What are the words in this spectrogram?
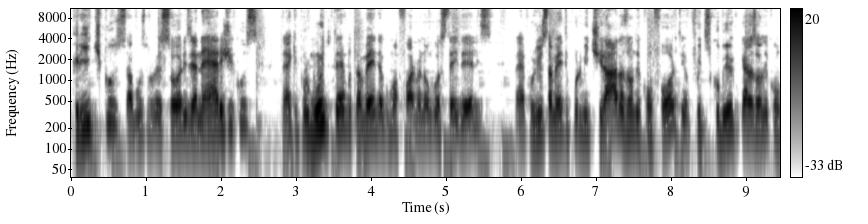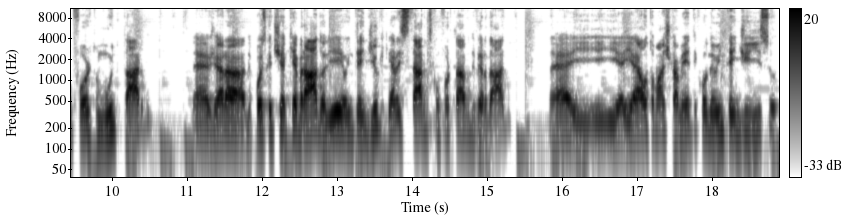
críticos, alguns professores enérgicos, né, que por muito tempo também, de alguma forma, eu não gostei deles né, por justamente por me tirar da zona de conforto. Eu fui descobrir o que era zona de conforto muito tarde, né? Já era depois que eu tinha quebrado ali, eu entendi o que era estar desconfortável de verdade, né? E, e, e automaticamente, quando eu entendi isso,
